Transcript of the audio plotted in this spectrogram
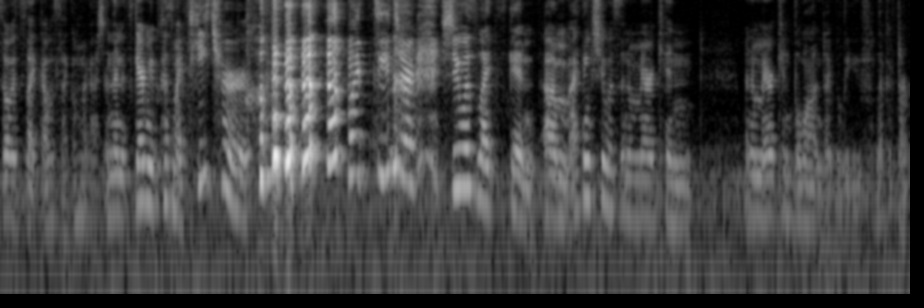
So it's like I was like, oh my gosh, and then it scared me because my teacher, my teacher, she was light skinned. Um, I think she was an American, an American blonde, I believe, like a dark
